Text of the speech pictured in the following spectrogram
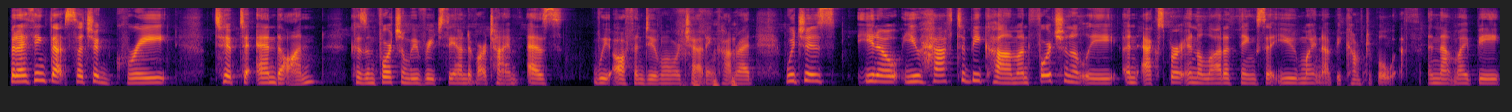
But I think that's such a great tip to end on, because unfortunately we've reached the end of our time, as we often do when we're chatting, Conrad, which is, you know, you have to become, unfortunately, an expert in a lot of things that you might not be comfortable with. And that might be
